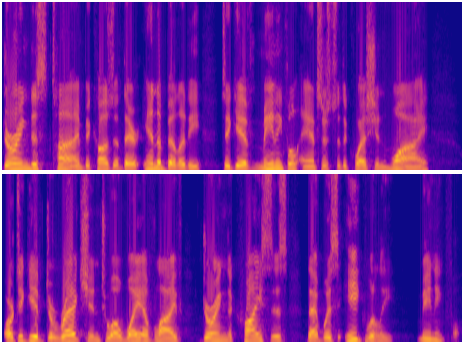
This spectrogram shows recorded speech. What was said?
during this time because of their inability to give meaningful answers to the question why, or to give direction to a way of life during the crisis that was equally meaningful.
